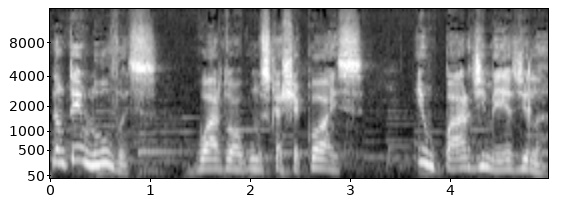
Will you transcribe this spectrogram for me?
Não tenho luvas, guardo alguns cachecóis e um par de meias de lã.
